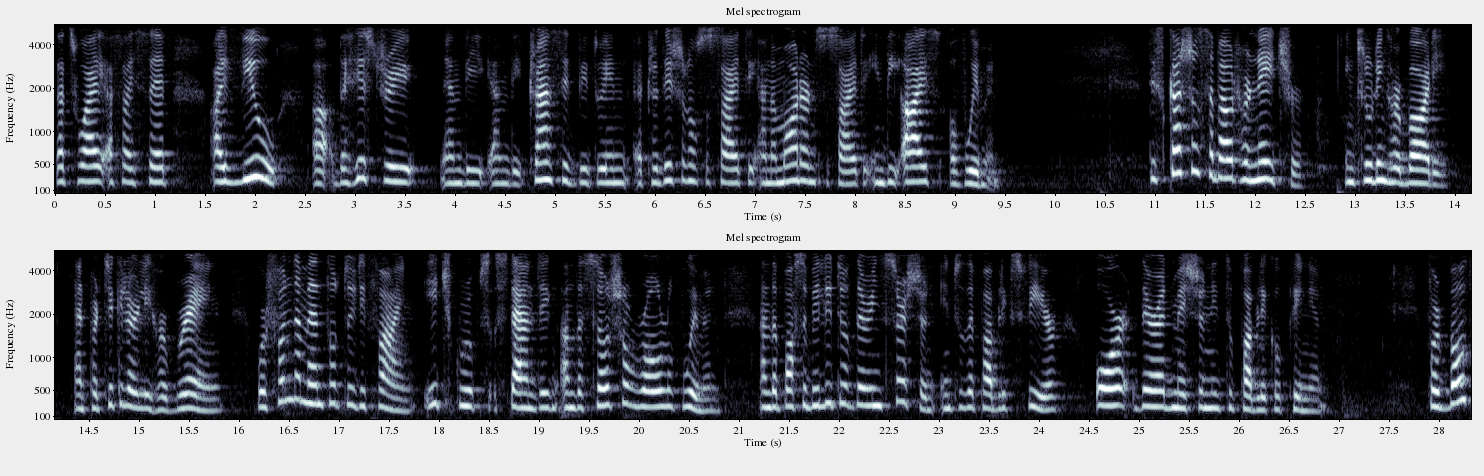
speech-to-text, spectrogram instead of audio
That's why, as I said, I view uh, the history and the, and the transit between a traditional society and a modern society in the eyes of women. Discussions about her nature, including her body, and particularly her brain, were fundamental to define each group's standing on the social role of women and the possibility of their insertion into the public sphere or their admission into public opinion. For both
